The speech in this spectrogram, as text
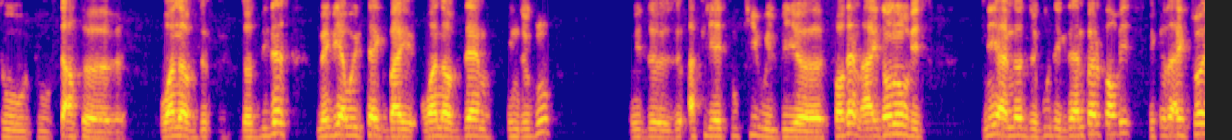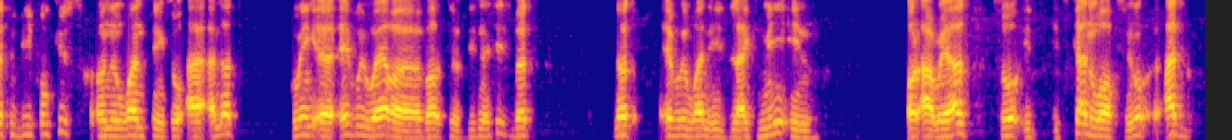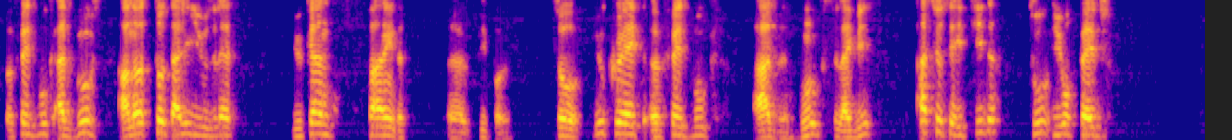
to to start uh, one of the those business. Maybe I will take by one of them in the group. With the, the affiliate cookie will be uh, for them. I don't know this. Me, I'm not the good example for this because I try to be focused on one thing. So I, am not going uh, everywhere uh, about businesses, but not everyone is like me in all areas, so it, it can work. You know, ad, Facebook ad groups are not totally useless. You can find uh, people. So you create a Facebook ad groups like this associated to your page,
